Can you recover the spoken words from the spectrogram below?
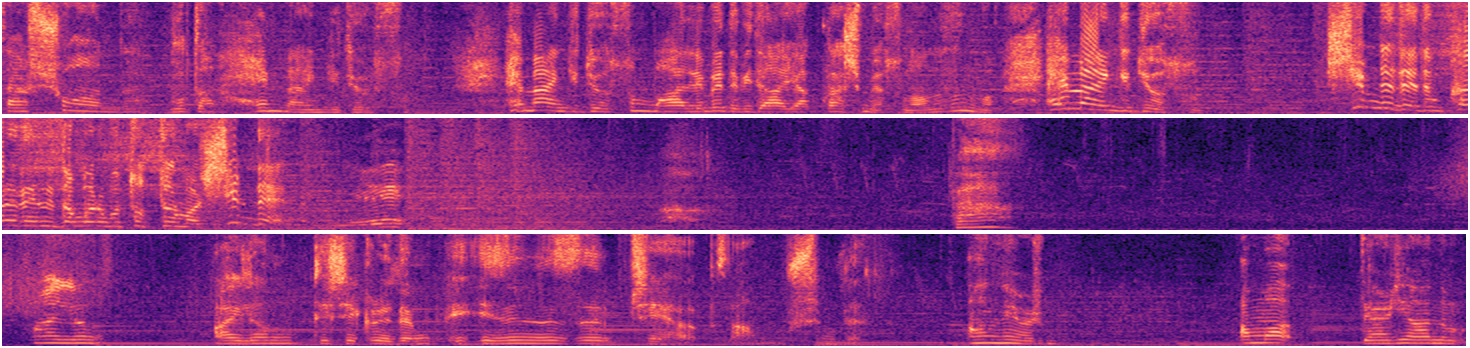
Sen şu anda buradan hemen gidiyorsun. Hemen gidiyorsun mahalleme de bir daha yaklaşmıyorsun anladın mı? Hemen gidiyorsun. Şimdi dedim Karadeniz damarımı tutturma şimdi. Ben... Ayla, Ayla Hanım teşekkür ederim. E, İzninizi şey yapsam şimdi. Anlıyorum. Ama Derya Hanım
